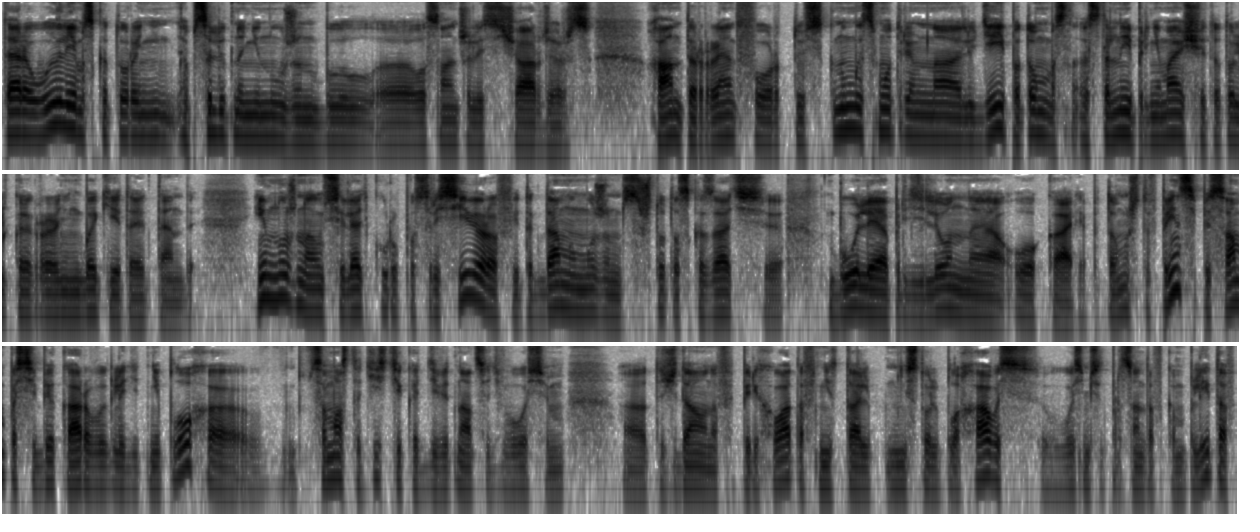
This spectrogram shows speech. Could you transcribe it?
Тайрелл Уильямс, который абсолютно не нужен был э, Лос-Анджелес Чарджерс, Хантер, Ренфроу. То есть ну, мы смотрим на людей, потом остальные принимающие это только раннингбеки и тайтенды. Им нужно усилять корпус ресиверов, и тогда мы можем что-то сказать более определенное о Каре. Потому что, в принципе, сам по себе Кар выглядит неплохо. Сама статистика 19-8 э, тачдаунов и перехватов не столь, не столь плоха, 80% комплитов.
